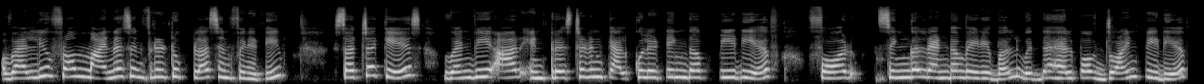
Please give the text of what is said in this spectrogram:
a value from minus infinity to plus infinity such a case when we are interested in calculating the PDF for single random variable with the help of joint PDF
